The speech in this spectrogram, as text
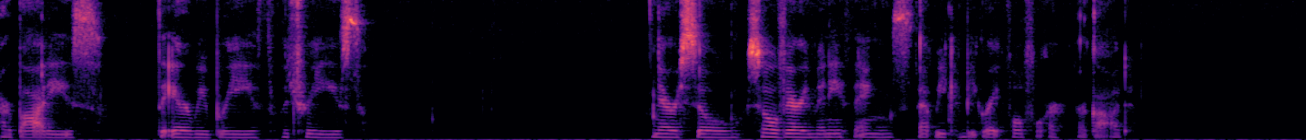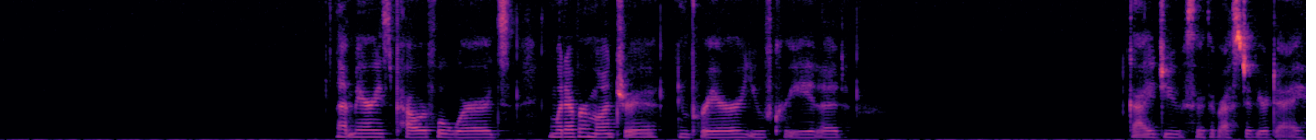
our bodies, the air we breathe, the trees. There are so, so very many things that we can be grateful for, for God. Let Mary's powerful words whatever mantra and prayer you've created guide you through the rest of your day.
